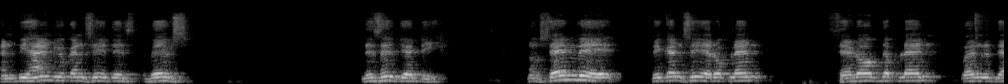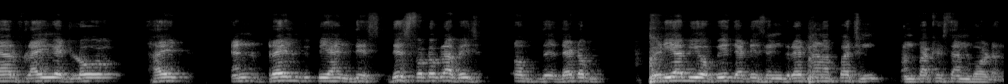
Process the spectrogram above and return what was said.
and behind you can see these waves. This is jetty. Now same way, we can see aeroplane, shadow of the plane when they are flying at low height and trail behind this. This photograph is of the, that of Media BOP that is in Great Rann of Kutch on Pakistan border.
